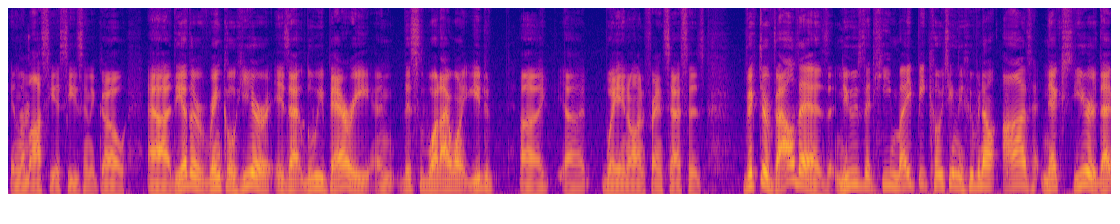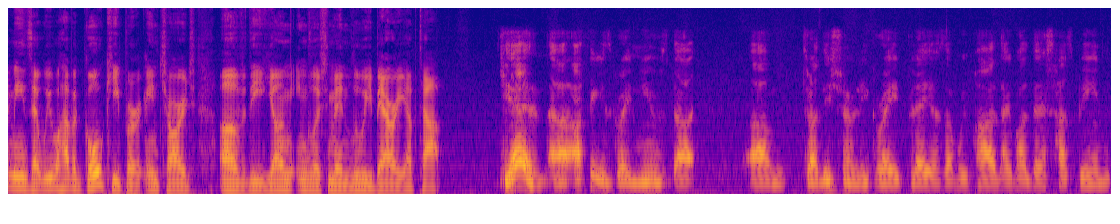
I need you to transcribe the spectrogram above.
in La Masia a season ago. Uh, the other wrinkle here is that Louie Barry, and this is what I want you to uh, uh, weigh in on, Francesc, is Victor Valdés, news that he might be coaching the Juvenile Oz next year. That means that we will have a goalkeeper in charge of the young Englishman Louie Barry up top. Yeah, uh, I think it's great news that um, traditionally great players that we've had, like Valdés has been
